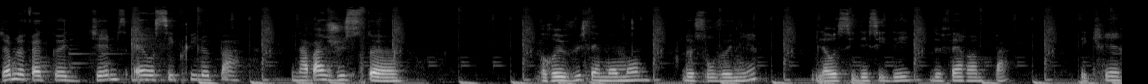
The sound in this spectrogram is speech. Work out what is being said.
J'aime le fait que James ait aussi pris le pas. Il n'a pas juste euh, revu ses moments de souvenir, il a aussi décidé de faire un pas, d'écrire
